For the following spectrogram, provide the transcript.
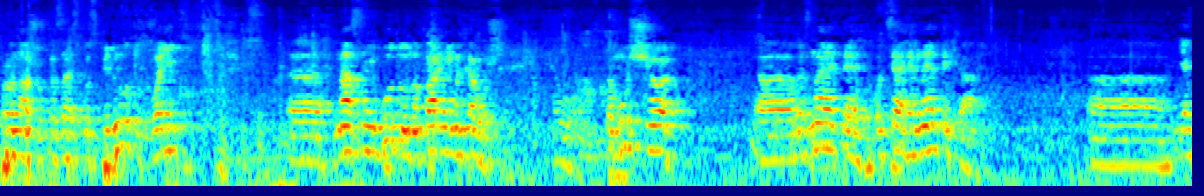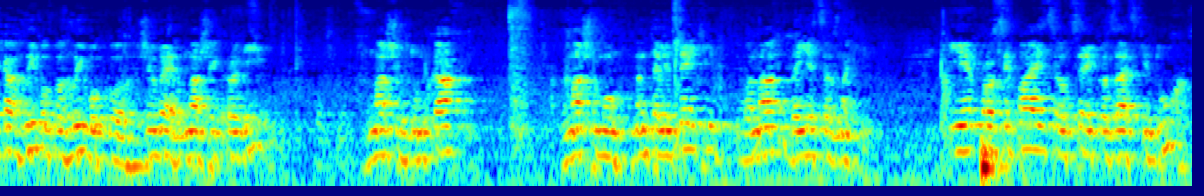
про нашу козацьку спільноту. Хваліть е, нас не буду, але парні ми хороші. Тому що, е, ви знаєте, оця генетика, е, яка глибоко-глибоко живе в нашій крові, в наших думках, в нашому менталітеті, вона дається в. І просипається оцей козацький дух,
